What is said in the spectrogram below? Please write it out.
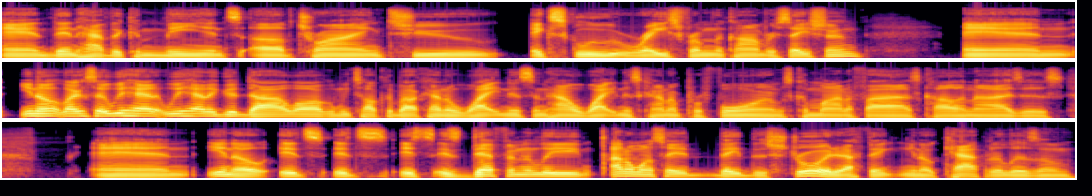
and then have the convenience of trying to exclude race from the conversation. And you know, like I said, we had we had a good dialogue, and we talked about kind of whiteness and how whiteness kind of performs, commodifies, colonizes and you know it's it's it's it's definitely i don't want to say they destroyed it. I think you know capitalism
